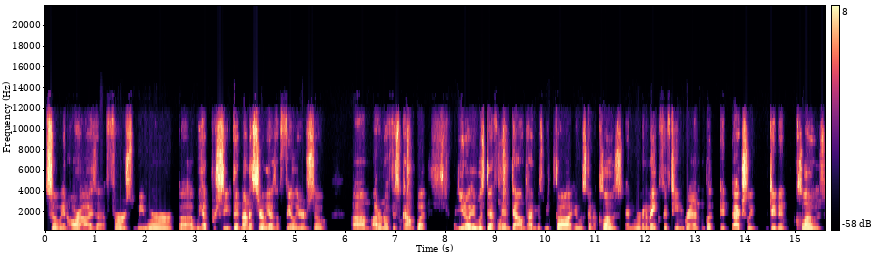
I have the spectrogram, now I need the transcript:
So in our eyes, at first, we were uh, we had perceived it not necessarily as a failure. So um, I don't know if this will count, but you know, it was definitely a downtime because we thought it was going to close and we were going to make 15 grand, but it actually didn't close.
